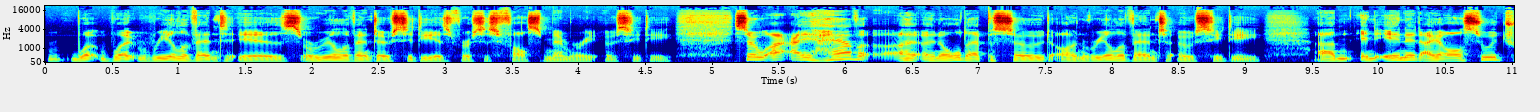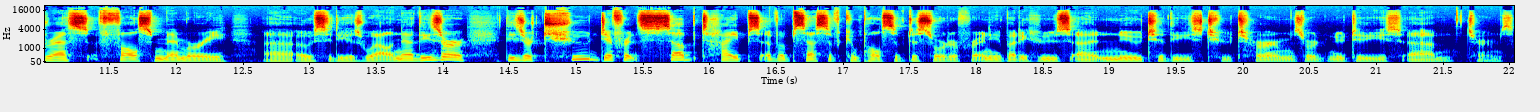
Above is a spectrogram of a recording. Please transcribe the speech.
what what real event is or real event OCD is versus false memory OCD. So, I, I have a, an old episode on real event OCD, um, and in it I also address false memory uh, OCD as well. Now, these are these are two different subtypes of obsessive compulsive disorder for anybody who's uh, new to these two terms or new to these um, terms.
